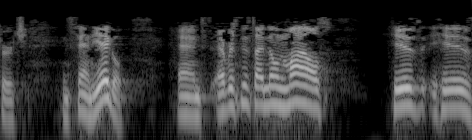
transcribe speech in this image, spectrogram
Church in San Diego. And ever since I've known Miles, his, his,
